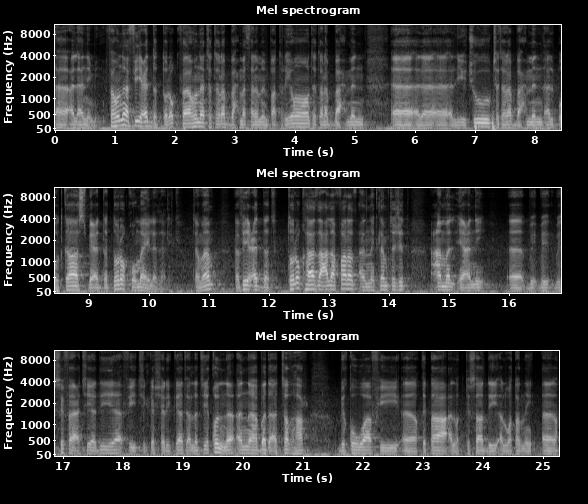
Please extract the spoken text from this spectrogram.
آه الأنمي. فهنا في عدة طرق. فهنا تتربح مثلا من باتريون تتربح من آه, آه، اليوتيوب تتربح من البودكاست بعدة طرق وما إلى ذلك. تمام؟ ففي عدة طرق. هذا على فرض أنك لم تجد عمل يعني آه، بصفة اعتيادية في تلك الشركات التي قلنا أنها بدأت تظهر بقوة في آه، قطاع الاقتصادي الوطني. آه،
